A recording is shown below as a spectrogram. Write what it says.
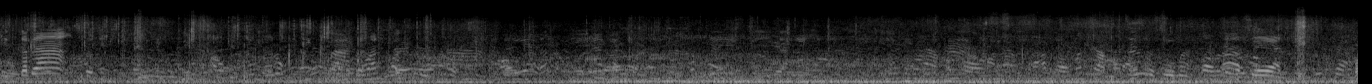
คิดกระด้างตัวนี้แซ่บป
